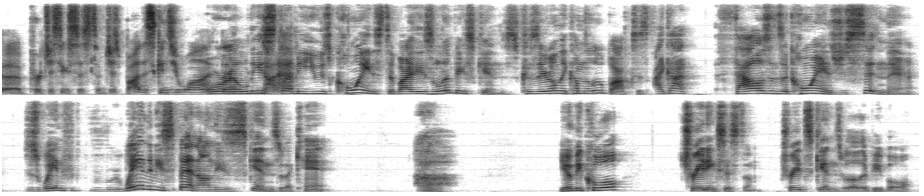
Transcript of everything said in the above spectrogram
uh, purchasing system. Just buy the skins you want, Or at least let have- me use coins to buy these Olympic skins because they only come to loot boxes. I got thousands of coins just sitting there, just waiting for waiting to be spent on these skins, but I can't. Ah. you know, what'd be cool trading system, trade skins with other people.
